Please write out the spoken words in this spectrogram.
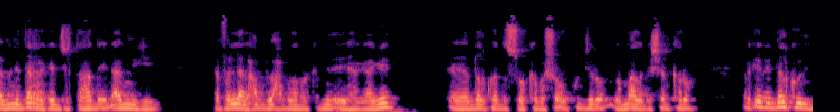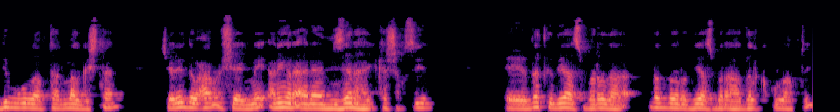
amni darra ka jirto hadda in amnigii falle alxamdu wax badan oo ka mid ay hagaageen dalku hadda soo kabasho oo ku jiro la maalgashan karo. Marka inay dalkoodii dib ugu laabtaan maalgashtaan jaaliyadda waxaan u sheegnay anigana aan aaminsanahay ka shaqsiyan dadka diyaasbarada dad badan oo diyaasbaraha dalka ku laabtay.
